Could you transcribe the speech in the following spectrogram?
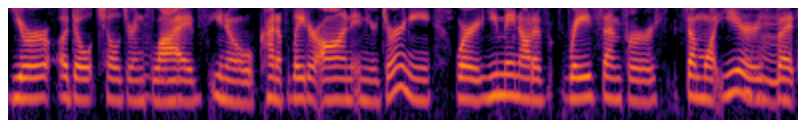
your adult children's mm-hmm. lives, you know, kind of later on in your journey where you may not have raised them for somewhat years, mm-hmm. but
